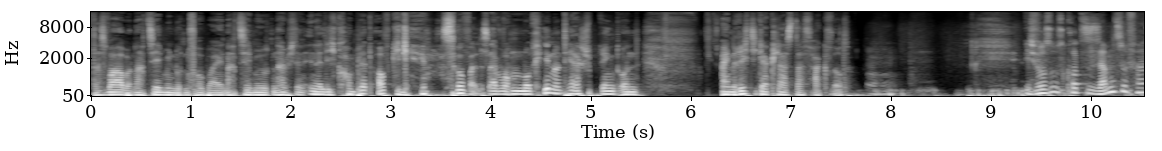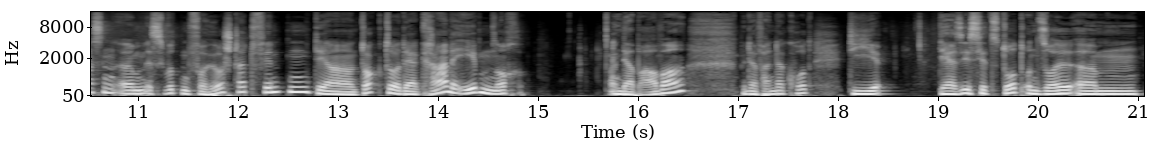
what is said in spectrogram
Das war aber nach zehn Minuten vorbei. Nach zehn Minuten habe ich dann innerlich komplett aufgegeben, so weil es einfach nur noch hin und her springt und ein richtiger Clusterfuck wird. Ich versuche es kurz zusammenzufassen. Ähm, es wird ein Verhör stattfinden. Der Doktor, der gerade eben noch in der Bar war, mit der Van der Kurt, die, der ist jetzt dort und soll ähm,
